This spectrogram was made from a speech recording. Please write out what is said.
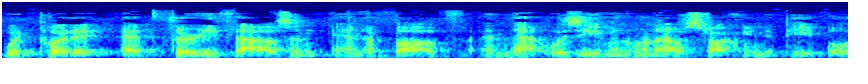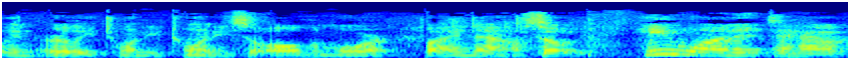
would put it at 30,000 and above. And that was even when I was talking to people in early 2020, so all the more by now. So he wanted to have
